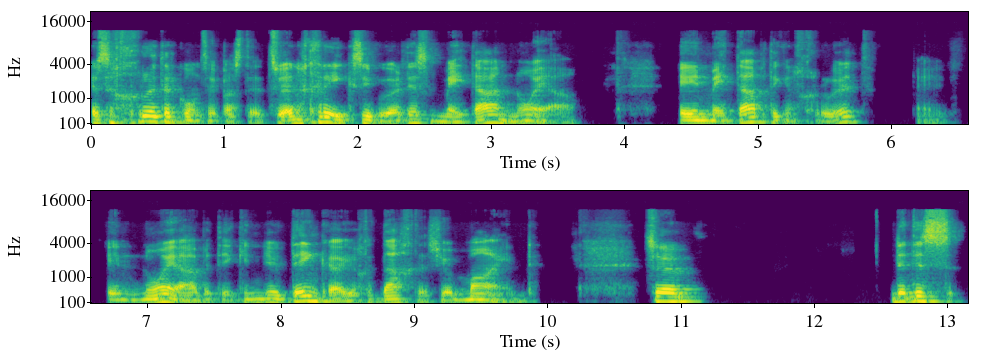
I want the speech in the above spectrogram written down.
is 'n groter konsep as dit. So in Grieks die woord is metanoia. En meta beteken groot en, en noia beteken jou denke, jou gedagtes, jou mind. So dit is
